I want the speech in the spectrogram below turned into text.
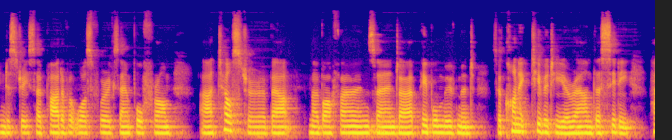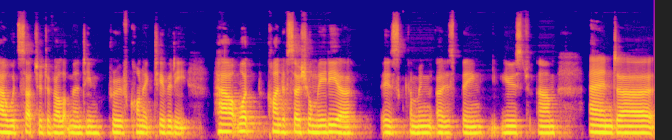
industry. So part of it was, for example, from uh, Telstra about mobile phones and uh, people movement, so connectivity around the city. How would such a development improve connectivity? How, what kind of social media is coming uh, is being used, um, and uh,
